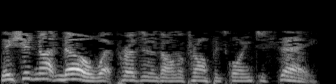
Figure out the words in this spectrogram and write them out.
They should not know what President Donald Trump is going to say.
